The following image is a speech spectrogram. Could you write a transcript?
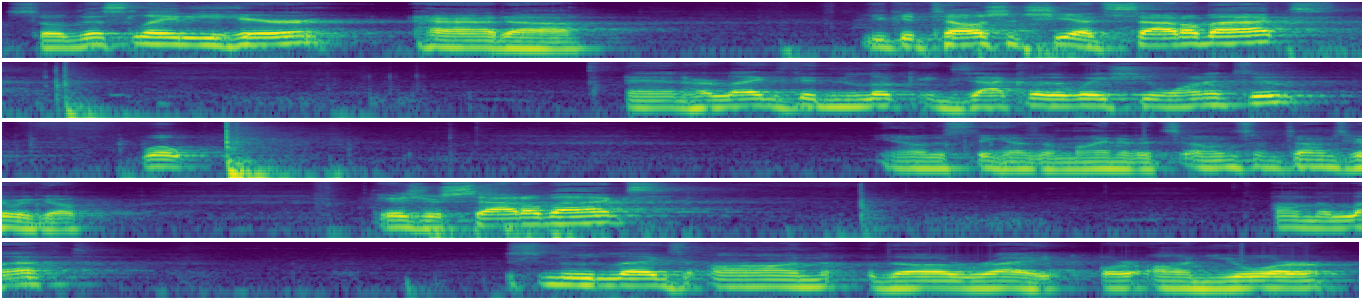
So this lady here had, uh, you could tell that she had saddlebags and her legs didn't look exactly the way she wanted to. Whoa. You know, this thing has a mind of its own sometimes. Here we go. There's your saddlebags on the left, smooth legs on the right, or on your,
